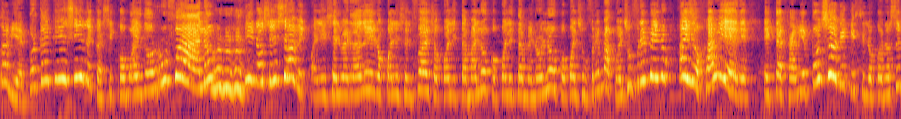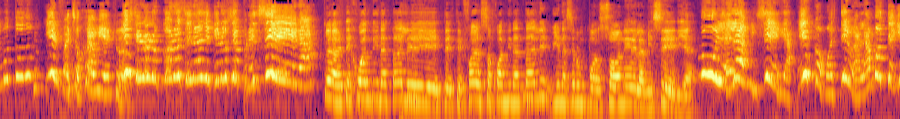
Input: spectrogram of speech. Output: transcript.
Javier, porque hay que decirle que así como hay dos rufalos y no se sabe cuál es el verdadero, cuál es el falso, cuál está más loco, cuál está menos loco, cuál sufre más, cuál sufre menos, hay dos Javieres. Está Javier Ponzone, que se lo conocemos todos, y el falso Javier, que ese no lo conoce nadie que no sea prensera. Claro, este Juan Di Natale, este, este falso Juan Di Natale, viene a ser un ponzone de la miseria. Muy de la miseria. Es como Esteban Lamote y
